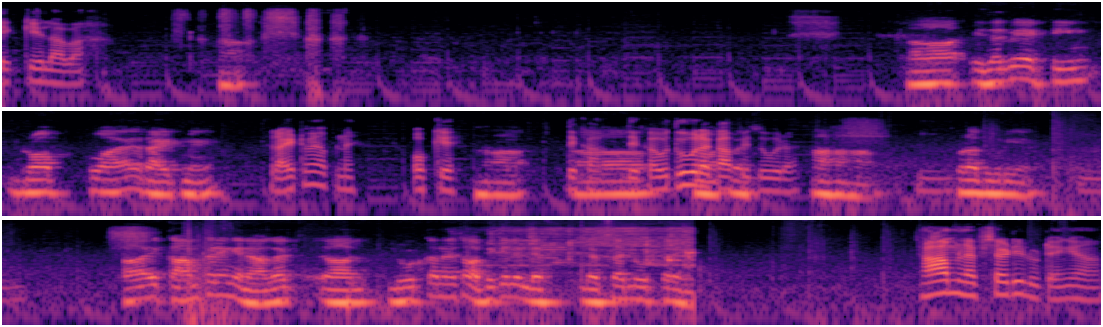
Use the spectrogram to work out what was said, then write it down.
एक के अलावा। हाँ। आ, इधर भी एक टीम ड्रॉप हुआ है राइट में। राइट में अपने? ओके हाँ दिखा आ, दिखा वो दूर है काफ़ी दूर है। हाँ हाँ हाँ। हम्म, थोड़ा दूरी है हम्म। आ, एक काम करेंगे ना अगर लूट करना है तो अभी के लिए लेफ़्ट लेफ़्ट साइड लूट करेंगे। हाँ हम लेफ़्ट साइड ही लूटेंगे हाँ।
